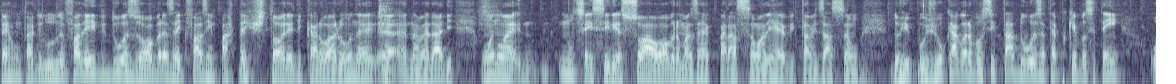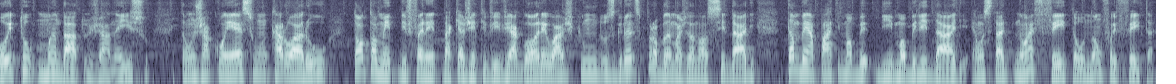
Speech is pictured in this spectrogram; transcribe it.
perguntar de Lula, eu falei de duas obras aí que fazem parte da história de Caruaru, né? É, na verdade, uma não é, não sei se seria só a obra, mas a recuperação ali, a revitalização do Rio Pujuca. Agora vou citar duas, até porque você tem oito mandatos já, não é isso? Então já conhece um Caruaru totalmente diferente da que a gente vive agora. Eu acho que um dos grandes problemas da nossa cidade também é a parte de mobilidade. É uma cidade que não é feita ou não foi feita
